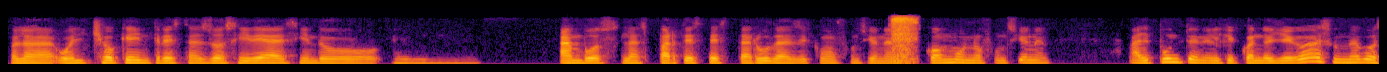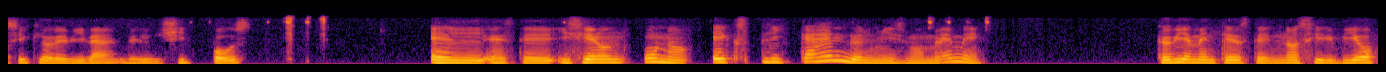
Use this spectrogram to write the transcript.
o, la- o el choque entre estas dos ideas siendo eh, ambos las partes testarudas de cómo funcionan o cómo no funcionan al punto en el que cuando llegó a su nuevo ciclo de vida del shitpost, el, este, hicieron uno explicando el mismo meme, que obviamente este no sirvió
